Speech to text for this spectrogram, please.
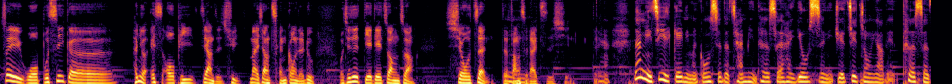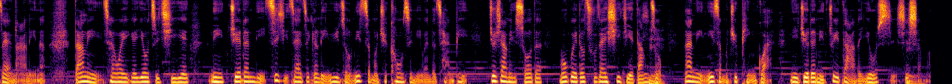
所以我不是一个很有 SOP 这样子去迈向成功的路，我就是跌跌撞撞修正的方式来执行。嗯对啊，那你自己给你们公司的产品特色和优势，你觉得最重要的特色在哪里呢？当你成为一个优质企业，你觉得你自己在这个领域中，你怎么去控制你们的产品？就像你说的，魔鬼都出在细节当中。那你你怎么去品管？你觉得你最大的优势是什么？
